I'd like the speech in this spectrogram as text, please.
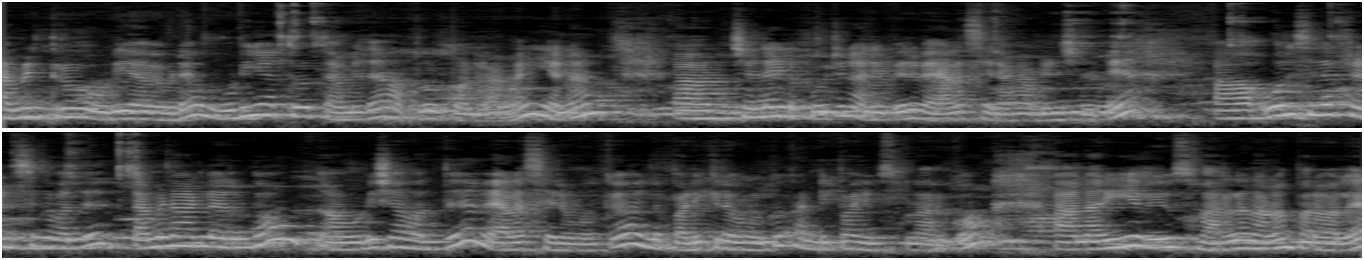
தமிழ் த்ரோ ஒடியாவை விட ஒடியா த்ரோ தமிழ் தான் அப்லோட் பண்ணுறாங்க ஏன்னா சென்னையில் போயிட்டு நிறைய பேர் வேலை செய்கிறாங்க அப்படின்னு சொல்லிட்டு ஒரு சில ஃப்ரெண்ட்ஸுங்க வந்து தமிழ்நாட்டில் இருந்தும் ஒடிஷா வந்து வேலை செய்கிறவங்களுக்கு இல்லை படிக்கிறவங்களுக்கும் கண்டிப்பாக யூஸ்ஃபுல்லாக இருக்கும். நிறைய வியூஸ் வரலனாலும் பரவாயில்ல.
